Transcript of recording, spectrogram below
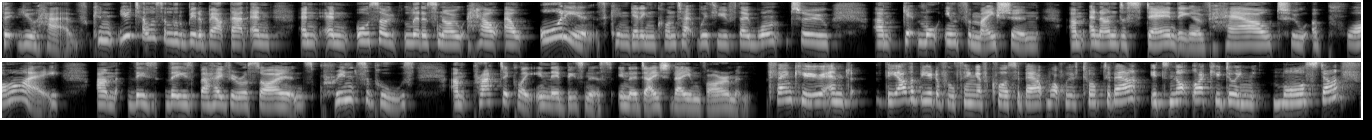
that you have. Can you tell us a little bit about that and and and also let us know how our audience can get in contact with you if they want to um, get more information um, and understanding of how to apply um, these these behavioral science principles um, practically in their business in a day to day environment. Thank you. And the other beautiful thing, of course, about what we've talked about, it's not like you're doing more stuff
